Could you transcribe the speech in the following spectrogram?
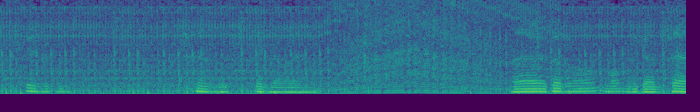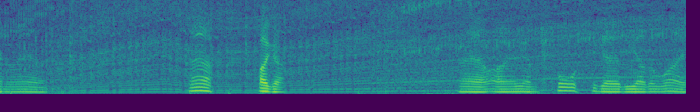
Let's see if we can turn this thing around. No, it doesn't want, want me to go and turn around. Ah, bugger. Now I am forced to go the other way.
